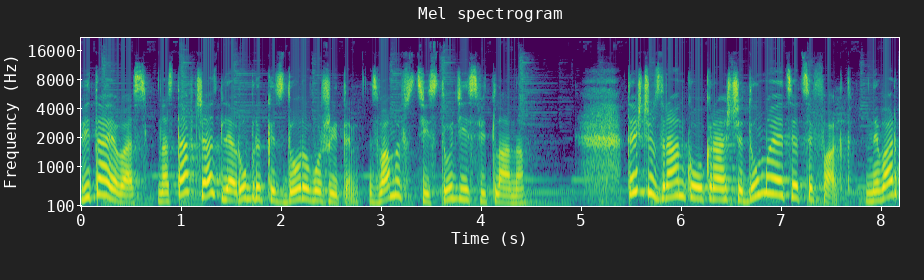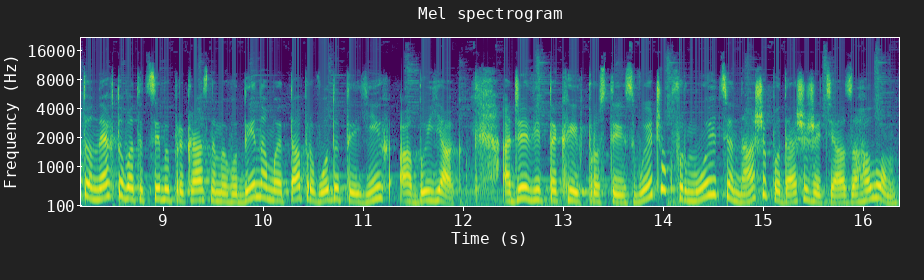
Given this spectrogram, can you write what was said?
Вітаю вас! Настав час для рубрики Здорово жити. З вами в цій студії Світлана. Те, що зранку краще думається, це факт. Не варто нехтувати цими прекрасними годинами та проводити їх аби як. Адже від таких простих звичок формується наше подальше життя загалом.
